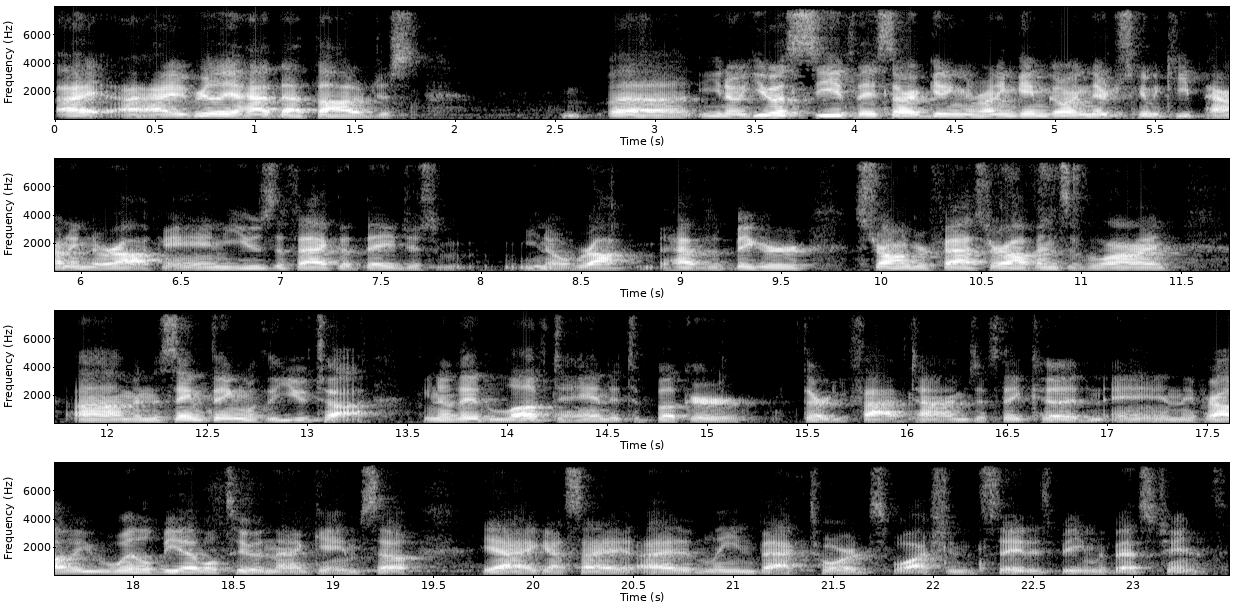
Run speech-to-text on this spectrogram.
I, I really had that thought of just, uh, you know, USC if they start getting the running game going, they're just going to keep pounding the rock and use the fact that they just, you know, rock have a bigger, stronger, faster offensive line. Um, and the same thing with the Utah. You know, they'd love to hand it to Booker 35 times if they could, and they probably will be able to in that game. So, yeah, I guess I, I lean back towards Washington State as being the best chance.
